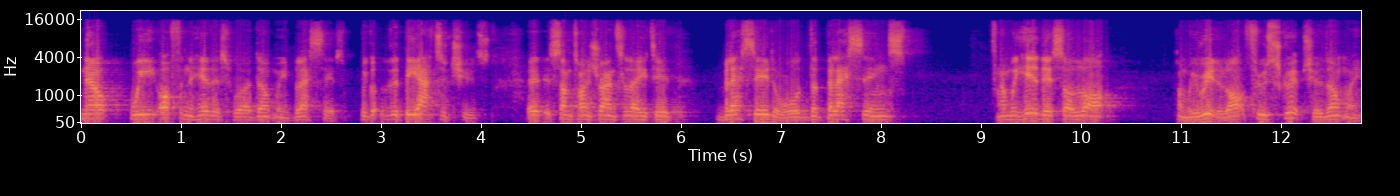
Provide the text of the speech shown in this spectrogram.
Now, we often hear this word, don't we? Blessed. We've got the Beatitudes. Uh, it's sometimes translated blessed or the blessings. And we hear this a lot, and we read a lot through Scripture, don't we?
